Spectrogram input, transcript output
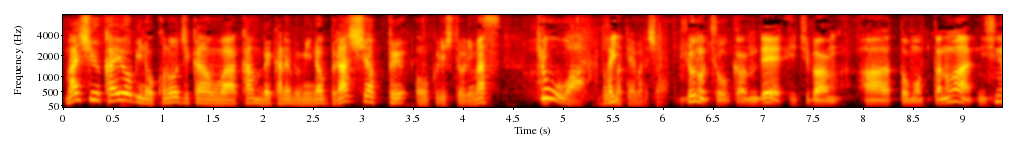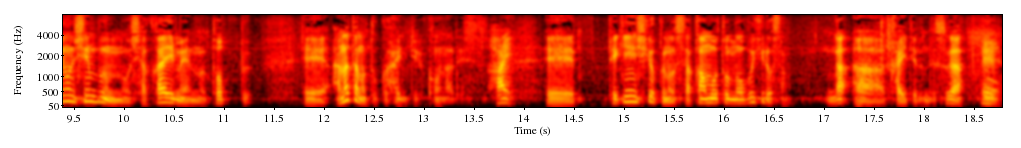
毎週火曜日のこの時間は神戸金文のブラッシュアップお送りしております。今日はどんなテーマでしょう、今日の朝刊で一番あーと思ったのは西日本新聞の社会面のトップ、えーあなたの特派員というコーナーです、はい、えー北京支局の坂本信弘さんがあー書いてるんですが、え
